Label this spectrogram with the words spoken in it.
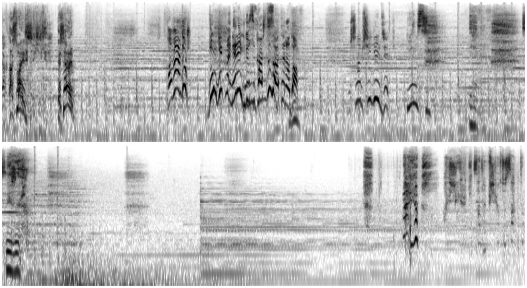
Yaklaşmayın çekil geri. Geçelim. Tamer dur! Dur gitme, nereye gidiyorsun? Kaçtı zaten adam. Başına bir şey gelecek. İyi misin? Sihirli. Ay şükür sana bir şey oldu sandım.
